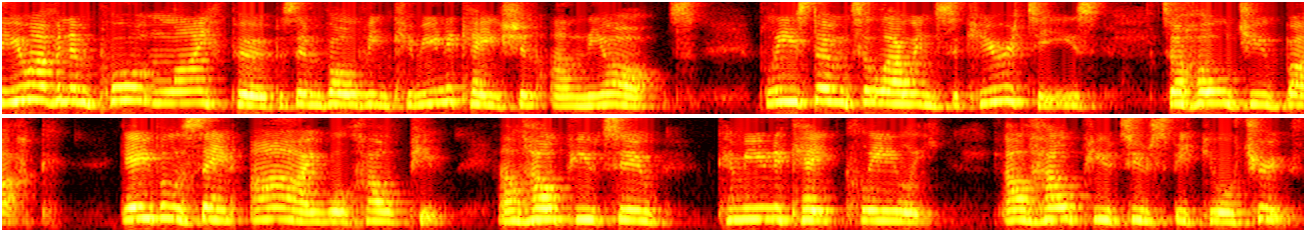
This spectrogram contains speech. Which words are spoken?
you have an important life purpose involving communication and the arts. Please don't allow insecurities to hold you back. Gabriel is saying, I will help you. I'll help you to communicate clearly. I'll help you to speak your truth.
